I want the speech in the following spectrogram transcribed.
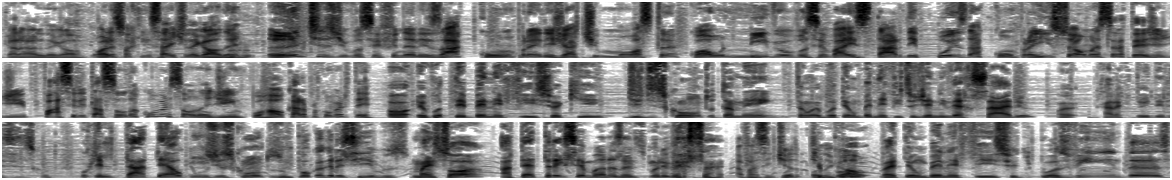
Caralho, legal. Olha só que insight legal, né? Uhum. Antes de você finalizar a compra, ele já te mostra qual nível você vai estar depois da compra. Isso é uma estratégia de facilitação da conversão, né? De empurrar o cara pra converter. Ó, eu vou ter benefício aqui de desconto também. Então eu vou ter um benefício de aniversário. Ó, cara, que doideira esse desconto. Porque ele dá até alguns descontos um pouco agressivos. Mas só até três semanas antes do meu aniversário. Ah, Faz sentido? Pô, Tipo, legal. vai ter um benefício de boas-vindas,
